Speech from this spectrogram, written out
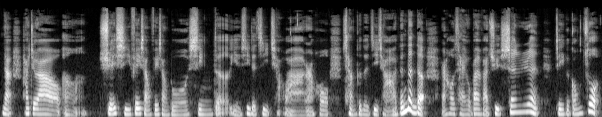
那他就要呃。学习非常非常多新的演戏的技巧啊，然后唱歌的技巧啊等等的，然后才有办法去胜任这个工作。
